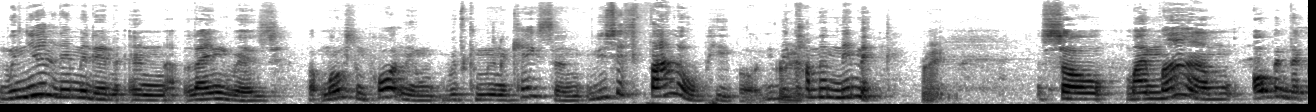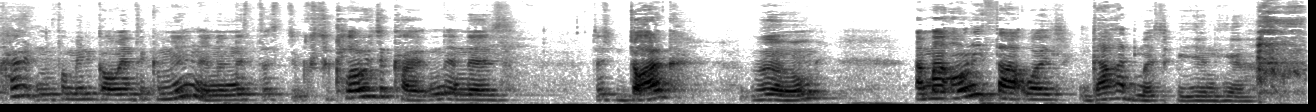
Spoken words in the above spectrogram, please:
When you're limited in language, but most importantly with communication, you just follow people. You Right. become a mimic. Right. So my mom opened the curtain for me to go into communion, and it's just she closed the curtain, and there's this dark room, and my only thought was, God must be in here.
